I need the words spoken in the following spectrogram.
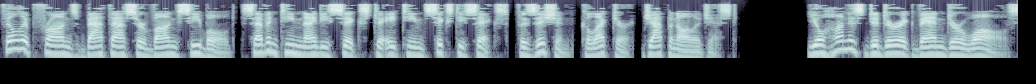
Philip Franz Balthasar von Siebold, 1796–1866, physician, collector, Japanologist. Johannes Diderik van der Waals,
